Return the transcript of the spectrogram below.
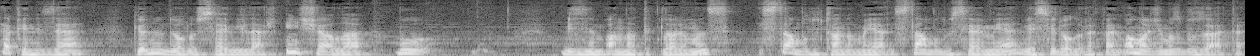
hepinize gönül dolu sevgiler. İnşallah bu bizim anlattıklarımız İstanbul'u tanımaya, İstanbul'u sevmeye vesile olur efendim. Amacımız bu zaten.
